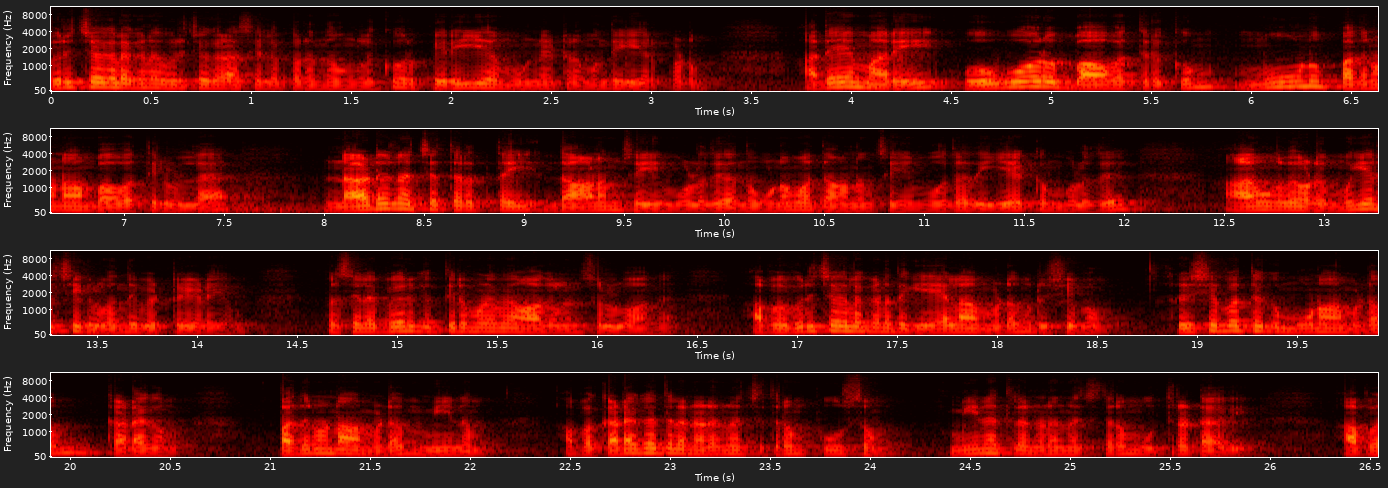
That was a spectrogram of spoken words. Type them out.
விருச்சக லக்ன விருச்சக ராசியில் பிறந்தவங்களுக்கு ஒரு பெரிய முன்னேற்றம் வந்து ஏற்படும். அதே மாதிரி ஒவ்வொரு பாவத்திற்கும் மூணு பதினொன்றாம் பாவத்தில் உள்ள நடு நட்சத்திரத்தை தானம் செய்யும் பொழுது அந்த உணவை தானம் செய்யும் போது அதை இயக்கும் பொழுது அவங்களோட முயற்சிகள் வந்து வெற்றி அடையும் இப்போ சில பேருக்கு திருமணமே ஆகலைன்னு சொல்லுவாங்க. அப்போ விருச்சக லக்னத்துக்கு ஏழாம் இடம் ரிஷபம். ரிஷபத்துக்கு மூணாம் இடம் கடகம். பதினொன்றாம் இடம் மீனம். அப்போ கடகத்தில் நடு நட்சத்திரம் பூசம். மீனத்தில் நடு நட்சத்திரம் உத்திரட்டாதி. அப்போ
